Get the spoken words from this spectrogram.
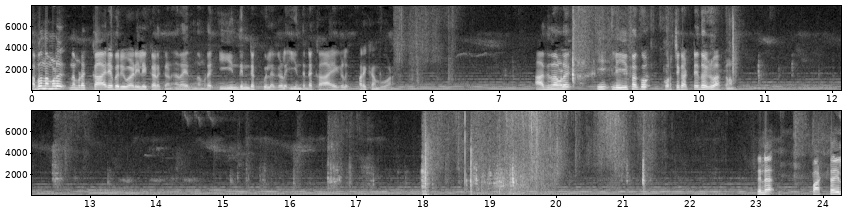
അപ്പോൾ നമ്മൾ നമ്മുടെ കാര്യപരിപാടിയിലേക്ക് കിടക്കുകയാണ് അതായത് നമ്മുടെ ഈന്തിന്റെ കുലകൾ ഈന്തിന്റെ കായകൾ പറിക്കാൻ പോവാണ്. ആദ്യം നമ്മൾ ഈ ലീഫൊക്കെ കുറച്ച് കട്ട് ചെയ്ത് ഒഴിവാക്കണം. ഇതിന്റെ പട്ടയിൽ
